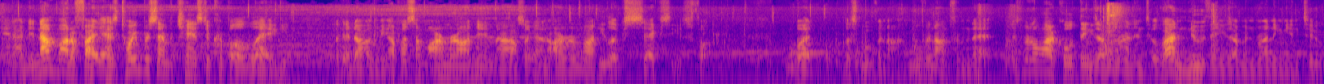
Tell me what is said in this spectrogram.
And I did not modify it. It has 20% chance to cripple a leg. Look at dog meat. I put some armor on him. I also got an armor mod. He looks sexy as fuck. But let's moving on. Moving on from that. There's been a lot of cool things I've been running into. A lot of new things I've been running into.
